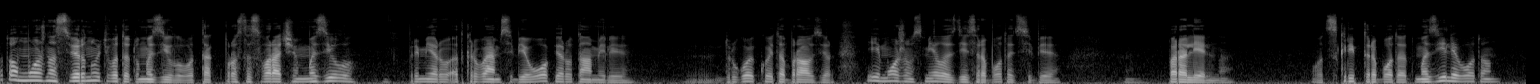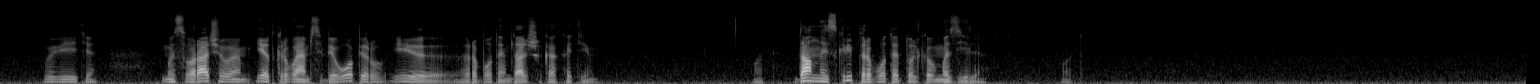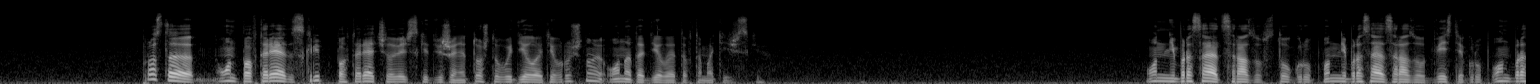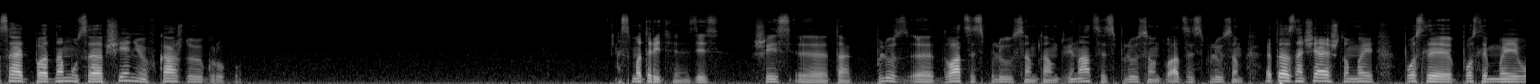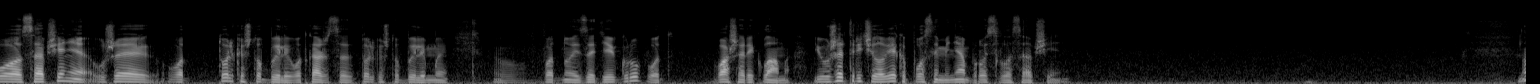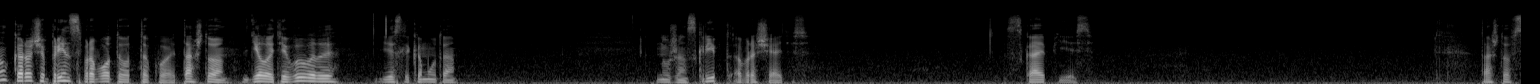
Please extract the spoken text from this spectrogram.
Потом можно свернуть вот эту Mozilla, вот так просто сворачиваем Mozilla, к примеру, открываем себе оперу там или э, другой какой-то браузер и можем смело здесь работать себе э, параллельно. Вот скрипт работает в Mozilla, вот он, вы видите. Мы сворачиваем и открываем себе оперу и э, работаем дальше как хотим. Вот. Данный скрипт работает только в Mozilla. Просто он повторяет, скрипт повторяет человеческие движения. То, что вы делаете вручную, он это делает автоматически. Он не бросает сразу в 100 групп, он не бросает сразу в 200 групп. Он бросает по одному сообщению в каждую группу. Смотрите, здесь 6, э, так, плюс э, 20 с плюсом, там 12 с плюсом, 20 с плюсом. Это означает, что мы после, после моего сообщения уже вот только что были, вот кажется, только что были мы в одной из этих групп, вот ваша реклама, и уже три человека после меня бросило сообщение. Ну, короче, принцип работы вот такой. Так что делайте выводы, если кому-то нужен скрипт, обращайтесь. Skype есть. Так что всем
